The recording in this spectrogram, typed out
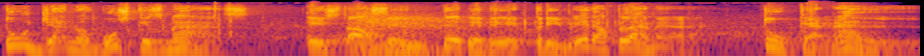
tú ya no busques más. Estás en TVD Primera Plana, tu canal.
